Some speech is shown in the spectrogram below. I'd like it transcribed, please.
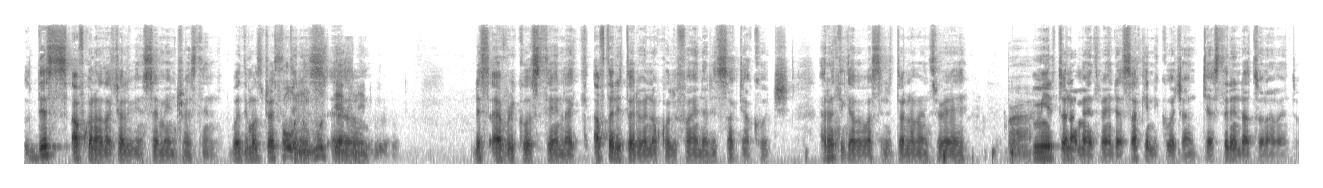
this AFCON has actually been semi-interesting. But the most interesting Oh thing no, is most um, this Ivory Coast thing. Like after they thought they were not qualifying, that they sacked their coach. I don't think I've ever seen a tournament where Bruh. mid-tournament, man, they're sacking the coach and they're still in that tournament. though.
